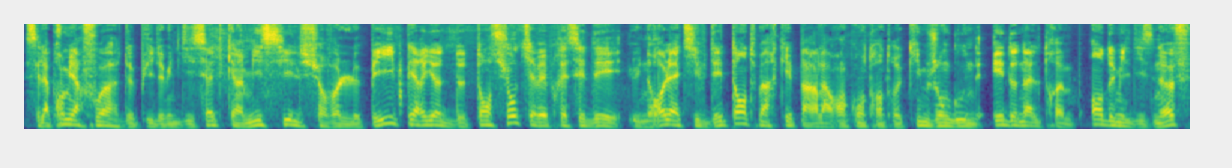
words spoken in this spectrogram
C'est la première fois depuis 2017 qu'un missile survole le pays. Période de tension qui avait précédé une relative détente marquée par la rencontre entre Kim Jong-un et Donald Trump en 2019.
